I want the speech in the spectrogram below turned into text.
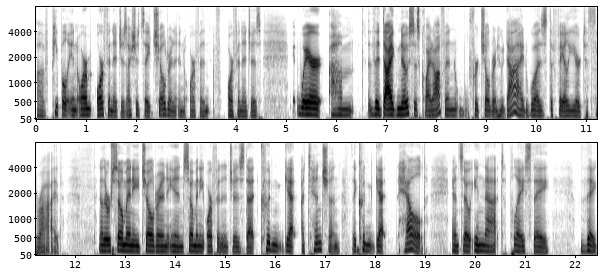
of people in or- orphanages, I should say, children in orphan orphanages, where um, the diagnosis quite often for children who died was the failure to thrive. Now, there were so many children in so many orphanages that couldn't get attention, they couldn't get held. And so in that place, they they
